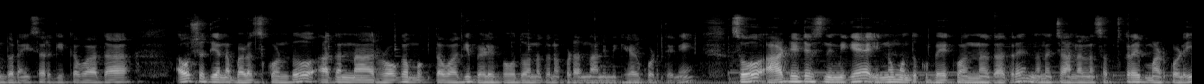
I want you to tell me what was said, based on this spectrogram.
ಒಂದು ನೈಸರ್ಗಿಕವಾದ ಔಷಧಿಯನ್ನು ಬಳಸ್ಕೊಂಡು ಅದನ್ನು ರೋಗಮುಕ್ತವಾಗಿ ಬೆಳಿಬೋದು ಅನ್ನೋದನ್ನು ಕೂಡ ನಾನು ನಿಮಗೆ ಹೇಳ್ಕೊಡ್ತೀನಿ. ಸೊ ಆ ಡೀಟೇಲ್ಸ್ ನಿಮಗೆ ಇನ್ನೂ ಮುಂದಕ್ಕೆ ಬೇಕು ಅನ್ನೋದಾದರೆ ನನ್ನ ಚಾನಲ್ನ ಸಬ್ಸ್ಕ್ರೈಬ್ ಮಾಡ್ಕೊಳ್ಳಿ.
